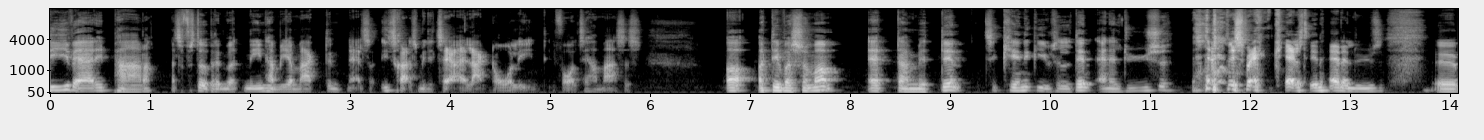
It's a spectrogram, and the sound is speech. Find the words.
ligeværdige parter. Altså forstået på den måde, at den ene har mere magt, end altså Israels militær er langt overlegen i forhold til Hamas' og, og det var som om, at der med den tilkendegivelse, eller den analyse, hvis man kan kalde det en analyse, øh,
